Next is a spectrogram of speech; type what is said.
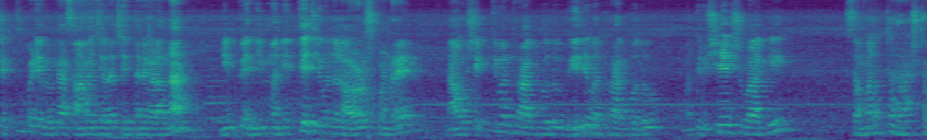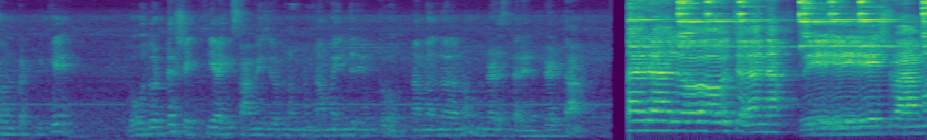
ಶಕ್ತಿ ಪಡಿಬೇಕಾ? ಸ್ವಾಮೀಜಿಯವರ ಚಿಂತನೆಗಳನ್ನ ನಿಮ್ಮ ನಿಮ್ಮ ನಿತ್ಯ ಜೀವನದಲ್ಲಿ ಅಳವಡಿಸ್ಕೊಂಡ್ರೆ ನಾವು ಶಕ್ತಿವಂತರಾಗ್ಬೋದು, ವೀರ್ಯವಂತರಾಗ್ಬೋದು, ಮತ್ತು ವಿಶೇಷವಾಗಿ ಸಮರ್ಥ ರಾಷ್ಟ್ರವನ್ನು ಕಟ್ಟಲಿಕ್ಕೆ ಬಹುದೊಡ್ಡ ಶಕ್ತಿಯಾಗಿ ಸ್ವಾಮೀಜಿಯವರು ನಮ್ಮ ನಮ್ಮ ಹಿಂದೆ ನಿಂತು ನಮ್ಮೆಲ್ಲರನ್ನು बहु दोड शक्ति स्वामीजि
